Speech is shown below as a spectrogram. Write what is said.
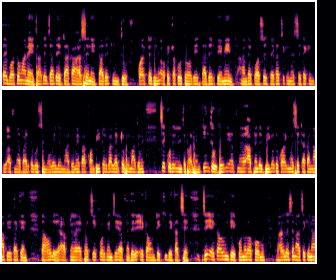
তাই বর্তমানে যাদের যাদের টাকা আসেনি, তাদের কিন্তু কয়েকটা দিন অপেক্ষা করতে হবে। তাদের পেমেন্ট আন্ডার প্রসেস দেখাচ্ছে কিনা, সেটা কিন্তু আপনার বাড়িতে বসে মোবাইলের মাধ্যমে বা কম্পিউটার বা ল্যাপটপের মাধ্যমে চেক করে নিতে পারবেন। কিন্তু যদি আপনার, আপনাদের বিগত কয়েক মাসে টাকা না পেয়ে থাকেন, তাহলে আপনারা একবার চেক করবেন যে আপনাদের অ্যাকাউন্টে কী দেখাচ্ছে। যে অ্যাকাউন্টে কোনো রকম ভায়োলেশন আছে কিনা,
